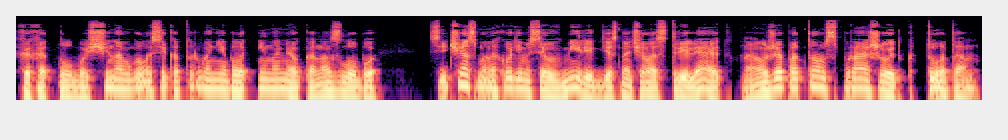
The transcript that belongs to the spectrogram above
хохотнул мужчина, в голосе которого не было и намека на злобу. «Сейчас мы находимся в мире, где сначала стреляют, а уже потом спрашивают, кто там.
